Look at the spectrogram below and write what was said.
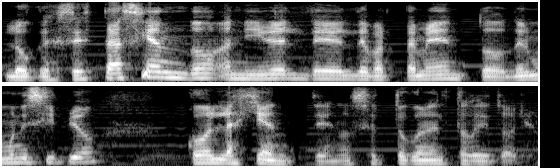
lo que se está haciendo a nivel del departamento, del municipio, con la gente, ¿no es cierto?, con el territorio.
